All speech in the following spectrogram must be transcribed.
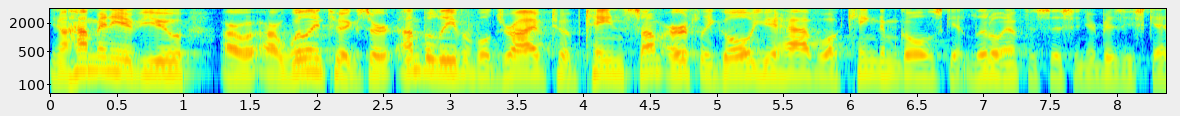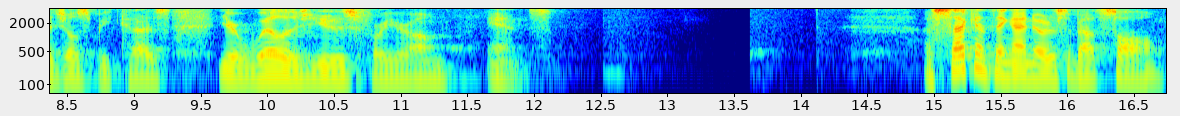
You know, how many of you are, are willing to exert unbelievable drive to obtain some earthly goal you have while kingdom goals get little emphasis in your busy schedules because your will is used for your own ends? A second thing I notice about Saul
